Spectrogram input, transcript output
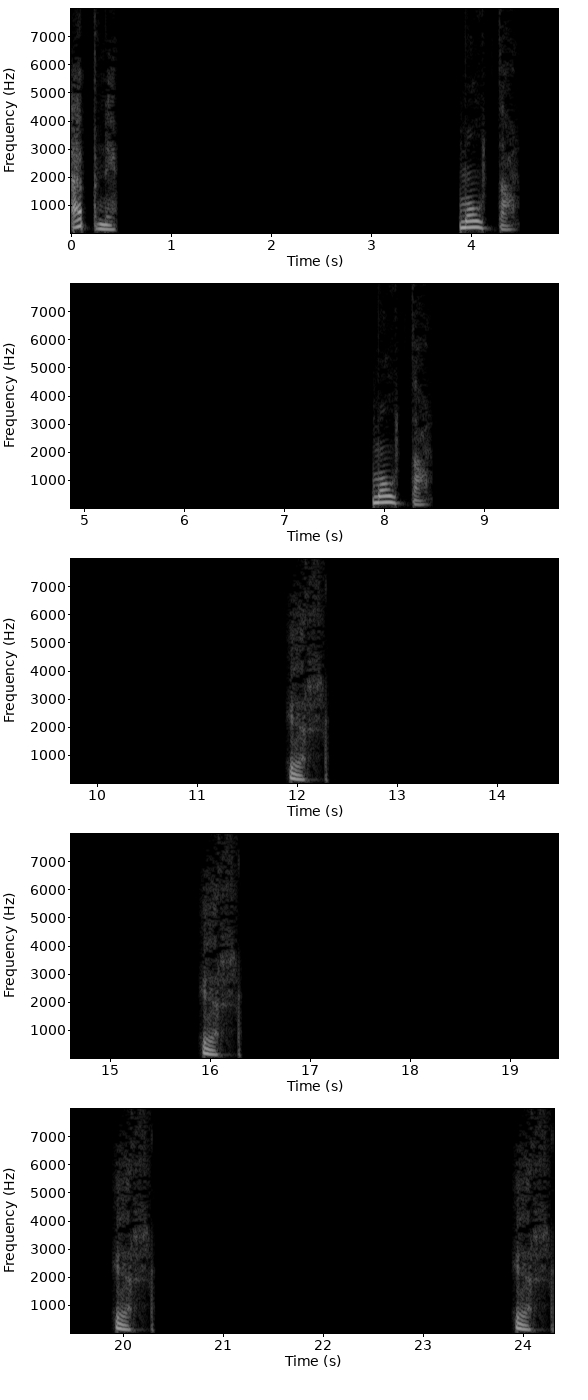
Efni. Móta. Móta. Her. Her. Her. Her.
